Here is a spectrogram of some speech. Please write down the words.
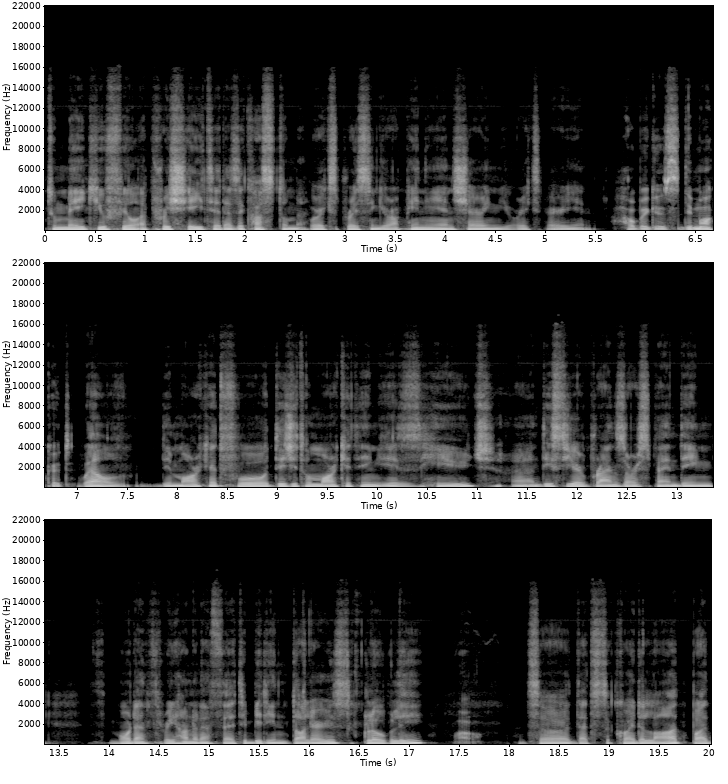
to make you feel appreciated as a customer or expressing your opinion sharing your experience how big is the market? Well, the market for digital marketing is huge. Uh, this year, brands are spending more than $330 billion globally. Wow. So that's quite a lot, but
